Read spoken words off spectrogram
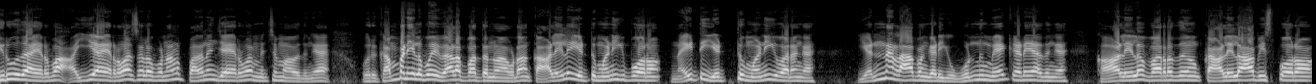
இருபதாயிரரூபா ஐயாயிரரூபா ஐயாயிரம் செலவு பண்ணாலும் பதினஞ்சாயிரரூபா மிச்சம் மிச்சமாகுதுங்க. ஒரு கம்பெனியில் போய் வேலை பார்த்தோன்னா கூட காலையில் எட்டு மணிக்கு போகிறோம் நைட்டு எட்டு மணிக்கு வரேங்க. என்ன லாபம் கிடைக்கும்? ஒன்றுமே கிடையாதுங்க. காலையில் வர்றதும் காலையில் ஆஃபீஸ் போகிறோம்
